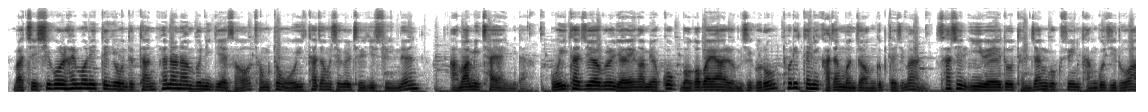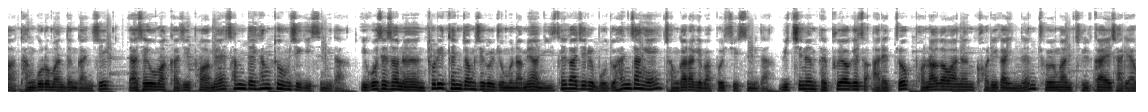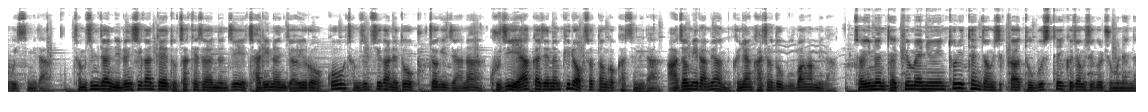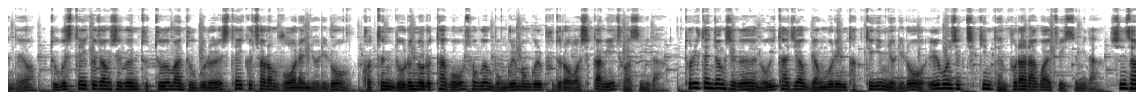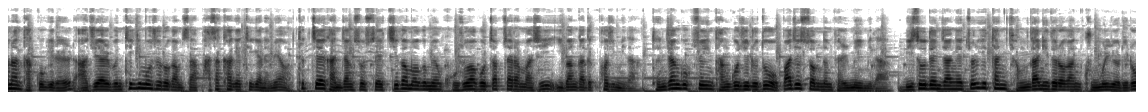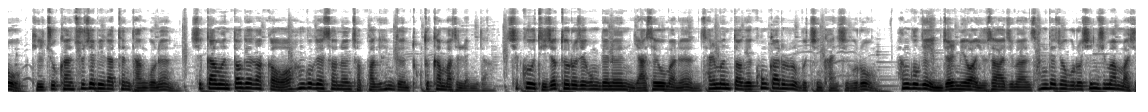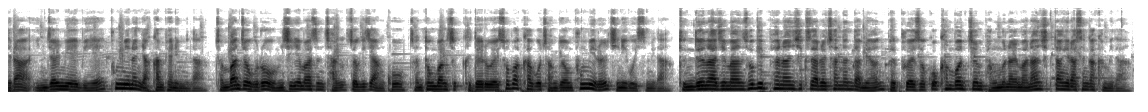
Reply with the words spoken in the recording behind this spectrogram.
마치 시골 할머니 댁에 온 듯한 편안한 분위기에서 정통 오이타 정식을 즐길 수 있는 아마미 차야입니다. 오이타 지역을 여행하며 꼭 먹어봐야 할 음식으로 토리텐이 가장 먼저 언급되지만 사실 이 외에도 된장국수인 당구지루와 당고로 만든 간식, 야새우마까지 포함해 3대 향토 음식이 있습니다. 이곳에서는 토리텐 정식을 주문하면 이 세 가지를 모두 한 상에 정갈하게 맛볼 수 있습니다. 위치는 베푸역에서 아래쪽 번화가와는 거리가 있는 조용한 길가에 자리하고 있습니다. 점심 전 이른 시간대에 도착해서였는지 자리는 여유로웠고 점심시간에도 북적이지 않아 굳이 예약까지는 필요 없 없었던 것 같습니다. 아점이라면 그냥 가셔도 무방합니다. 저희는 대표 메뉴인 토리텐 정식과 두부 스테이크 정식을 주문했는데요. 두부 스테이크 정식은 두툼한 두부를 스테이크처럼 구워낸 요리로 겉은 노릇노릇하고 속은 몽글몽글 부드러워 식감이 좋았습니다. 토리텐 정식은 오이타 지역 명물인 닭튀김 요리로 일본식 치킨 덴푸라라고 할 수 있습니다. 신선한 닭고기를 아주 얇은 튀김옷으로 감싸 바삭하게 튀겨내며 특제 간장 소스에 찍어 먹으면 고소하고 짭짤한 맛이 입안 가득 퍼집니다. 된장국수인 당구지루도 빠질 수 없는 별미입니다. 미소 된장에 쫄깃한 경단이 들어간 국물 요리로 길쭉한 수제비 같은 당구는 식감은 떡에 가까워 한국에서는 접하기 힘든 독특한 맛을 냅니다. 식후 디저트로 제공되는 야새우마는 삶은 떡에 콩가루를 묻힌 간식으로 한국의 인절미와 유사하지만 상대적으로 심심한 맛이라 인절미에 비해 풍미는 약한 편입니다. 전반적으로 음식의 맛은 자극적이지 않고 전통 방식 그대로의 소박하고 정겨운 풍미를 지니고 있습니다. 든든하지만 속이 편한 식사를 찾는다면 베프에서 꼭 한 번쯤 방문할 만한 식당이라 생각합니다.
